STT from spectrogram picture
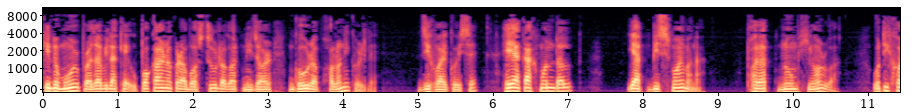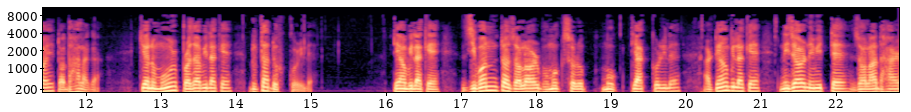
কিন্তু মোৰ প্ৰজাবিলাকে উপকাৰ নকৰা বস্তুৰ লগত নিজৰ গৌৰৱ সলনি কৰিলে। জিহুৱাই কৈছে সেই আকাশমণ্ডল ইয়াত বিস্ময় মানা ভয়ত নোম সিঁয়ৰোৱা অতিশয় তধা লাগা কিয়নো মোৰ প্ৰজাবিলাকে দুটা দোষ কৰিলে। তেওঁবিলাকে জীৱন্ত জলৰ ভুমুকস্বৰূপ মোক ত্যাগ কৰিলে আৰু তেওঁবিলাকে নিজৰ নিমিত্তে জলাধাৰ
